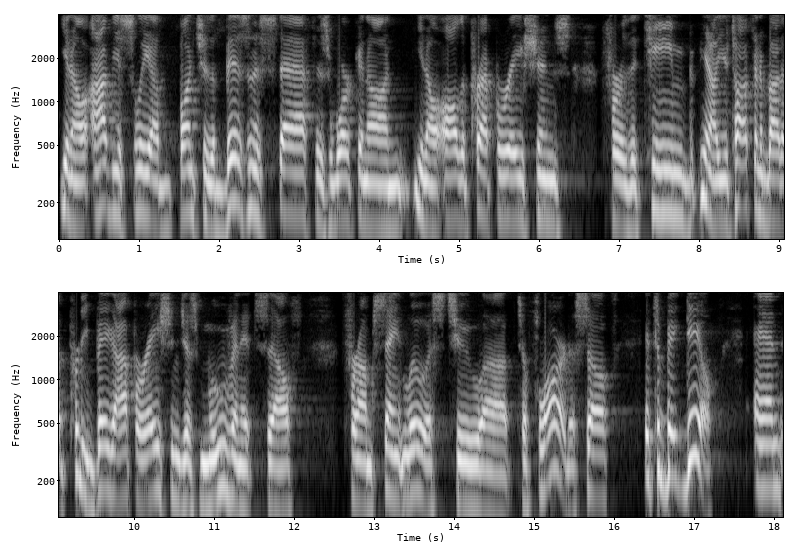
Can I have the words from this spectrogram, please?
You know obviously a bunch of the business staff is working on you know all the preparations for the team you know you're talking about a pretty big operation just moving itself from st louis to uh, to florida so it's a big deal. And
